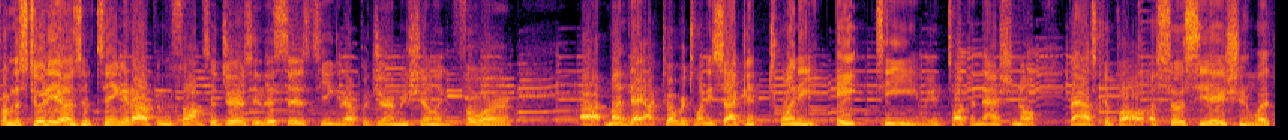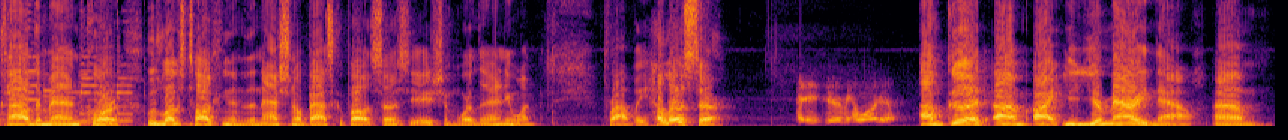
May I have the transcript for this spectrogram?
From the studios of Teeing It Up in the Slums of Jersey, this is Teeing It Up with Jeremy Schilling for uh, Monday, October 22nd, 2018. We get to talk to National Basketball Association with Kyle DeMancourt, who loves talking to the National Basketball Association more than anyone, probably. Hello, sir. Hey, Jeremy, how are you? I'm good. Um, all right, you, you're married now. Um,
